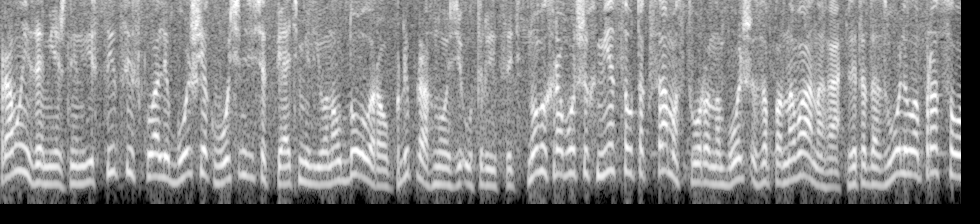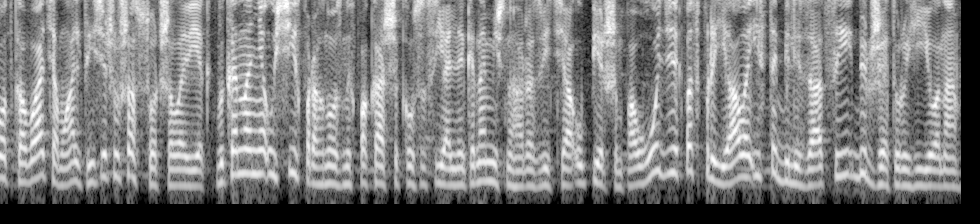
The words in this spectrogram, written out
Прамыя замежныя інвестыцыі склалі больш як 85 мільёнаў долараў пры прагнозе ў 30. Новых рабочых месцаў таксама створана больш запланаванага. Гэта дазволіла працаўладкаваць амаль 1600 чалавек. Выкананне ўсіх прагнозных паказчыкаў сацыяльна-эканамічнага развіцця ў першым паўгоддзі паспрыяла і стабілізацыі бюджэту рэгіёна.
